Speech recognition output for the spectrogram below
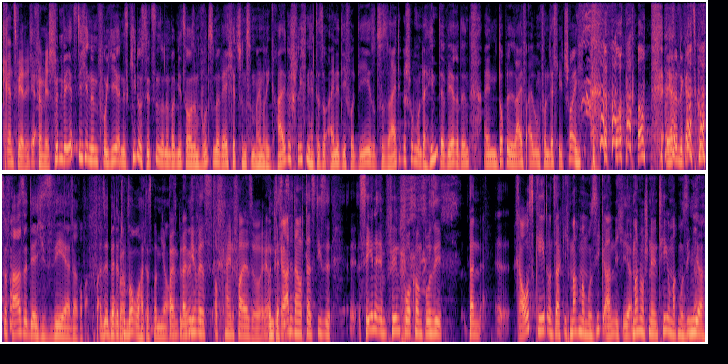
grenzwertig für mich. Würden wir jetzt nicht in einem Foyer eines Kinos sitzen, sondern bei mir zu Hause im Wohnzimmer, wäre ich jetzt schon zu meinem Regal geschlichen, hätte so eine DVD so zur Seite geschoben und dahinter wäre dann ein Doppel-Live-Album von Leslie Choi vorgekommen. Er hatte eine ganz kurze Phase, in der ich sehr darauf drauf abgefahren. Also Better oh Tomorrow hat das bei mir bei, bei mir wäre es auf keinen Fall so. Und, und gerade dann noch, dass diese äh, Szene im Film vorkommt, wo sie dann äh, rausgeht und sagt, ich mach mal Musik an, ich, ja. ich mach noch schnell einen Tee und mach Musik ja. an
